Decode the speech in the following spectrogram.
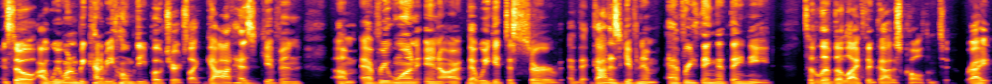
And so I, we want to be kind of be Home Depot church. Like God has given um, everyone in our that we get to serve, that God has given them everything that they need to live the life that God has called them to, right?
